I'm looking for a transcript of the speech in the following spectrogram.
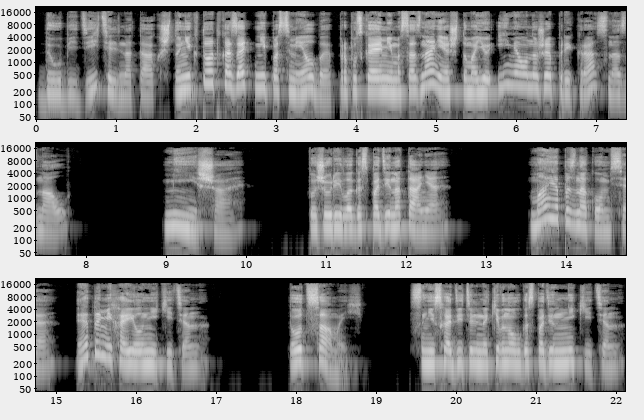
Да убедительно так, что никто отказать не посмел бы, пропуская мимо сознания, что мое имя он уже прекрасно знал. «Миша», — пожурила господина Таня. «Майя, познакомься. Это Михаил Никитин. Тот самый. Снисходительно кивнул господин Никитин,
